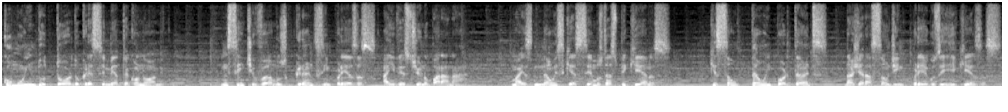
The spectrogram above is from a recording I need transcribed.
como indutor do crescimento econômico. Incentivamos grandes empresas a investir no Paraná, mas não esquecemos das pequenas, que são tão importantes na geração de empregos e riquezas.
